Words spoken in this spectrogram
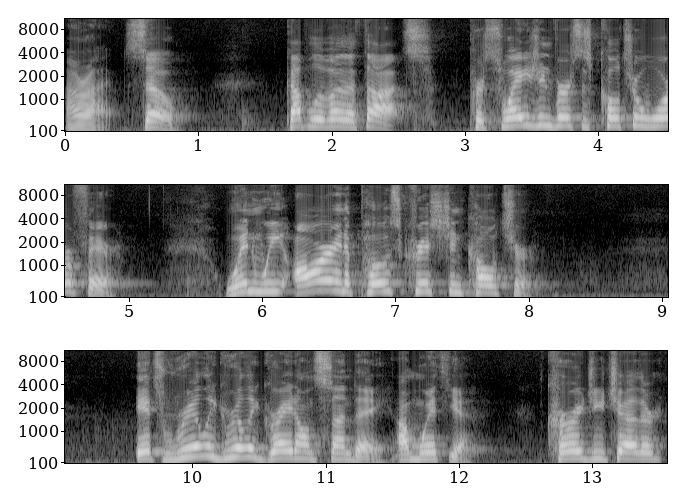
All right, so a couple of other thoughts persuasion versus cultural warfare. When we are in a post Christian culture, it's really, really great on Sunday. I'm with you. Encourage each other.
